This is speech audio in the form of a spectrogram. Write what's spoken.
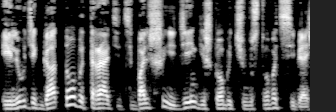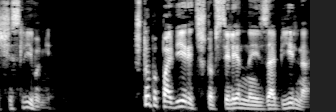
и люди готовы тратить большие деньги, чтобы чувствовать себя счастливыми. Чтобы поверить, что Вселенная изобильна,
